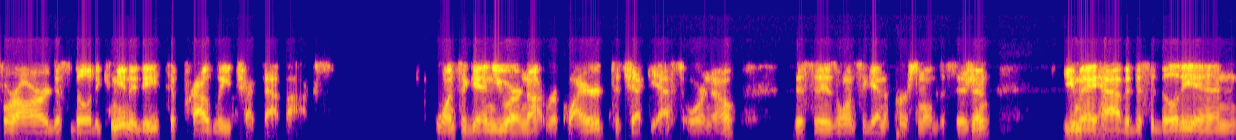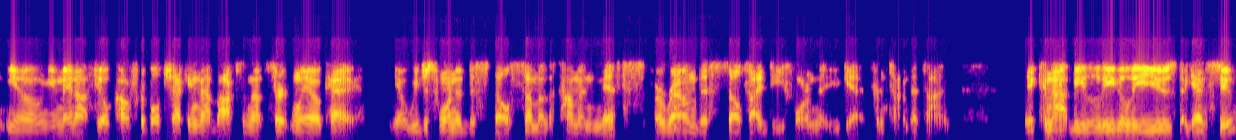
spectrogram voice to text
for our disability community to proudly check that box. Once again, you are not required to check yes or no. This is once again a personal decision. You may have a disability and you know you may not feel comfortable checking that box, and that's certainly okay. You know, we just want to dispel some of the common myths around this self ID form that you get from time to time. It cannot be legally used against you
